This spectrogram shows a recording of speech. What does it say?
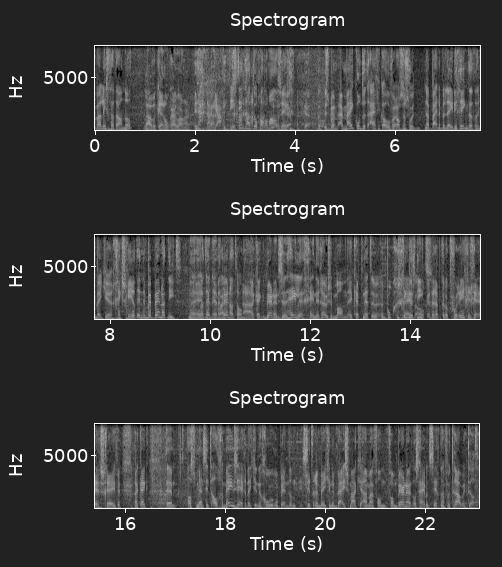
waar, ligt dat aan dan? Nou, we kennen elkaar langer. ja. Nou ja, wat is dit nou toch allemaal zeg? Dus bij, mij komt het eigenlijk over als een soort nou, bijna belediging. Dat het een beetje gekscherend. En bij Bernard niet. Nee, wat wat nee, heb je met Bernard dan? Nou, kijk, Bernard is een hele genereuze man. Ik heb net een, boek geschreven. dus niet. Ook, en daar heb ik het ook voor ingeschreven. Maar kijk, ehm, als mensen in het algemeen zeggen dat je een goeroe bent... dan zit er een beetje een bijsmaakje aan. Maar van, van Bernard, als hij wat zegt, dan vertrouw ik dat. Eh,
